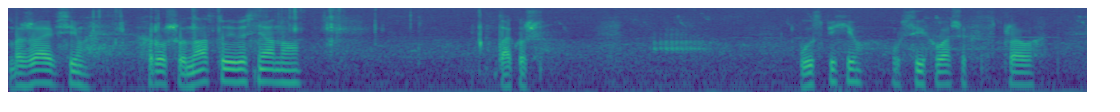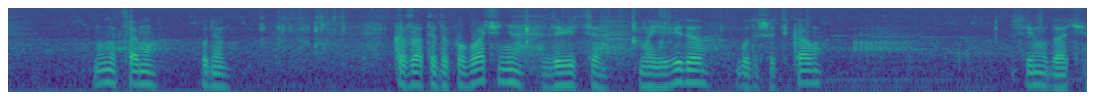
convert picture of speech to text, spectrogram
Бажаю всім хорошого настрою весняного. Також успіхів у всіх ваших справах. Ну на цьому будемо казати до побачення. Дивіться мої відео, буде ще цікаво. Всім удачі!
